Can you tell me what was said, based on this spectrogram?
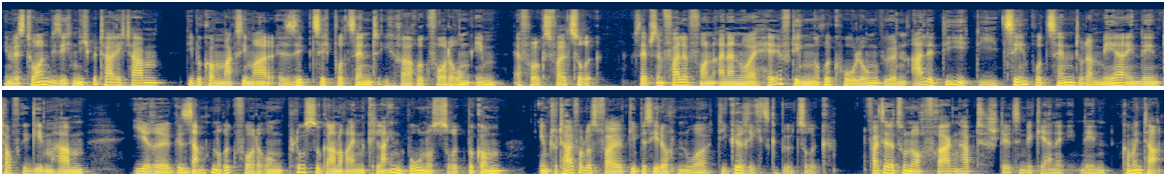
Investoren, die sich nicht beteiligt haben, die bekommen maximal 70 Prozent ihrer Rückforderung im Erfolgsfall zurück. Selbst im Falle von einer nur hälftigen Rückholung würden alle die, die 10 Prozent oder mehr in den Topf gegeben haben, ihre gesamten Rückforderungen plus sogar noch einen kleinen Bonus zurückbekommen im Totalverlustfall gibt es jedoch nur die Gerichtsgebühr zurück. Falls ihr dazu noch Fragen habt, stellt sie mir gerne in den Kommentaren.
